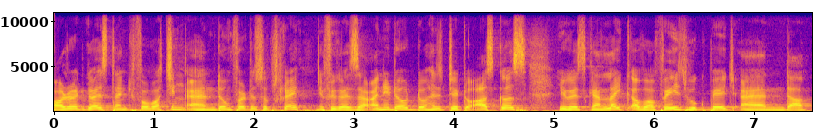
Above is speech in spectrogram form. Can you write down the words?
Alright guys thank you for watching and don't forget to subscribe. If you guys have any doubt don't hesitate to ask us. You guys can like our facebook page and uh,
